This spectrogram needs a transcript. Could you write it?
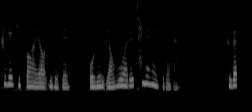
크게 기뻐하여 이르되 오늘 여호와를 찬양할지로다. 그가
